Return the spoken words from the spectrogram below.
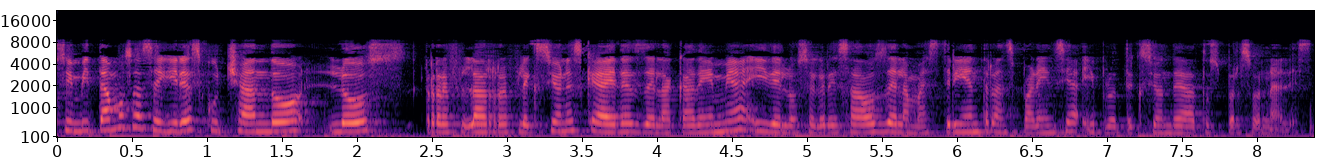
Los invitamos a seguir escuchando los, las reflexiones que hay desde la academia y de los egresados de la maestría en transparencia y protección de datos personales.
